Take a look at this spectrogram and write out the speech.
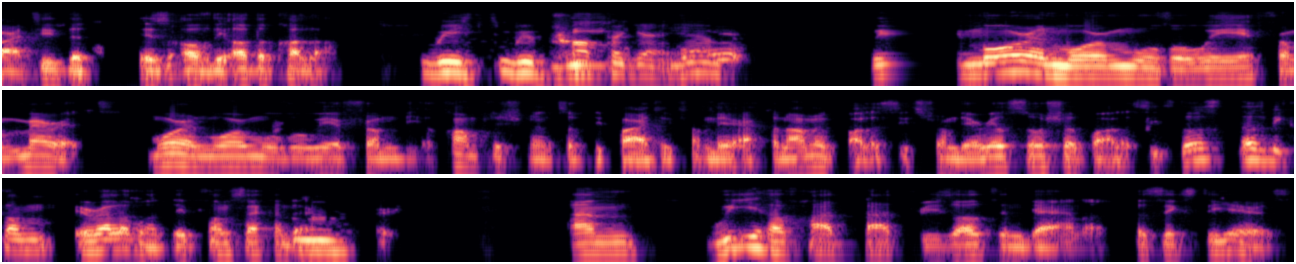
party that is of the other color, we we propagate. We yeah. More and more move away from merit more and more move away from the accomplishments of the party, from their economic policies, from their real social policies. Those, those become irrelevant, they become secondary. Mm. And we have had that result in Guyana for 60 years.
